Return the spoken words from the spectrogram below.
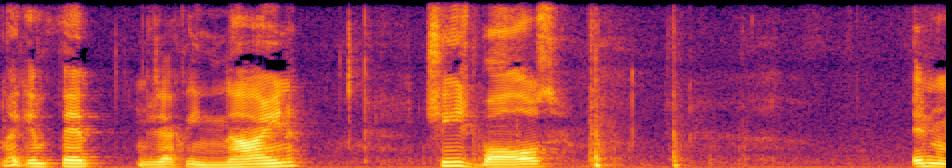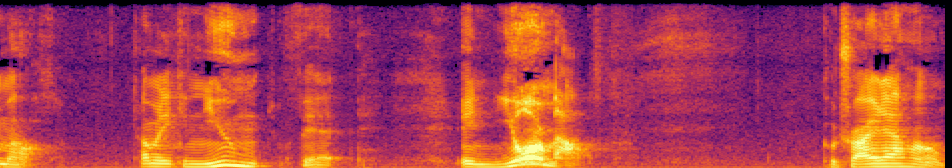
I can fit exactly nine cheese balls in my mouth. How many can you fit in your mouth? Go try it at home.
